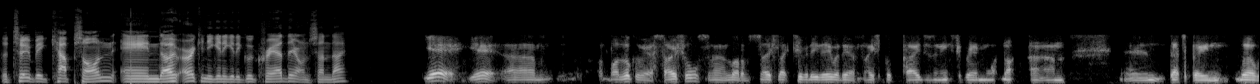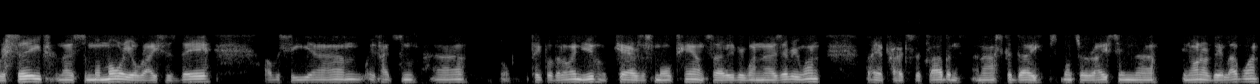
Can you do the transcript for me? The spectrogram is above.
the two big cups on, and I reckon you're going to get a good crowd there on Sunday. Yeah, yeah. Um, by the look of our socials, uh, a lot of social activity there with our Facebook pages and Instagram and whatnot. Um, and that's been well received. And there's some memorial races there. Obviously, um, we've had some uh, people that I knew. Cowra is a small town, so everyone knows everyone. They approached the club and, and asked could they sponsor a race in uh, in honour of their loved one.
